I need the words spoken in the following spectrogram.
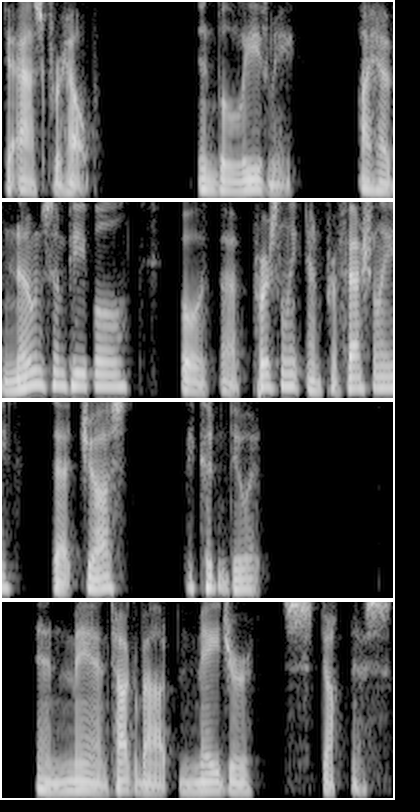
to ask for help. And believe me, I have known some people, both uh, personally and professionally, that just they couldn't do it. And man, talk about major stuckness.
